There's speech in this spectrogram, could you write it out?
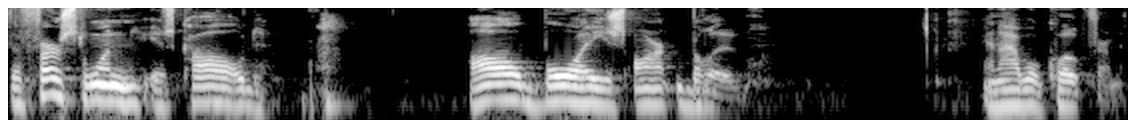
the first one is called All Boys Aren't Blue. And I will quote from it.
